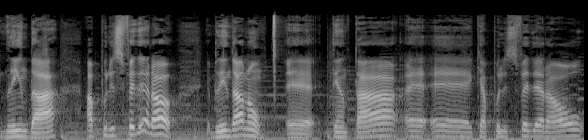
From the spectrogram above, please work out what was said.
blindar a Polícia Federal. Blindar não, é, tentar é, é, que a Polícia Federal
